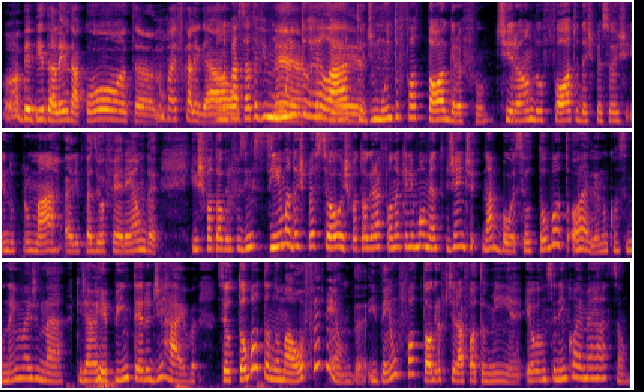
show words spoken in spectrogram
uma bebida além da conta, não vai ficar legal. Ano passado teve né? muito relato fazer... de muito fotógrafo tirando foto das pessoas indo pro mar ali fazer oferenda e os fotógrafos em cima das pessoas fotografando aquele momento. Gente, na boa, se eu tô botando. Olha, eu não consigo nem imaginar, que já me arrepio inteiro de raiva. Se eu tô botando uma oferenda e vem um fotógrafo tirar foto minha, eu não sei nem qual é a minha reação.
